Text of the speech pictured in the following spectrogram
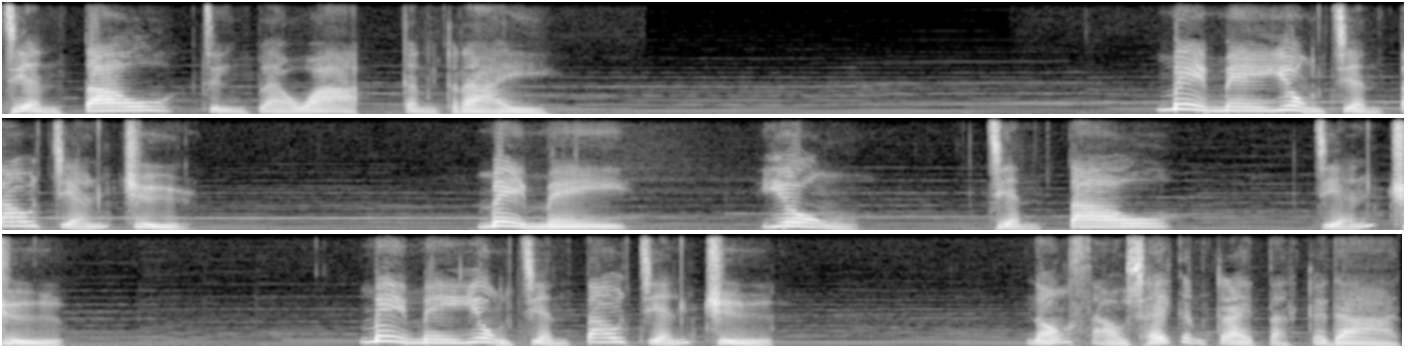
เจียนเต้าจึงแปลว่า กันไกล妹妹用剪刀剪纸妹妹用剪刀剪纸妹妹用剪刀剪纸น้องสาวใช้กันไกลตัดกระดาษ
